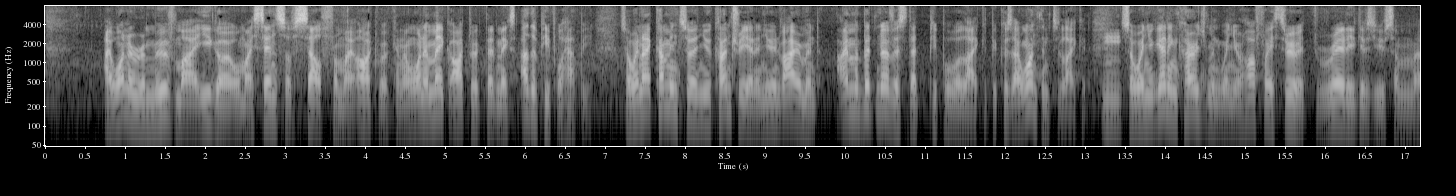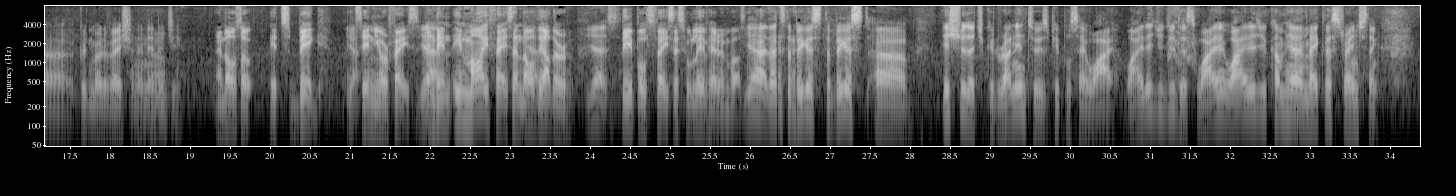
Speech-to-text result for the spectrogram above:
I want to remove my ego or my sense of self from my artwork, and I want to make artwork that makes other people happy. So when I come into a new country and a new environment, I'm a bit nervous that people will like it because I want them to like it. Mm. So when you get encouragement when you're halfway through, it really gives you some uh, good motivation and energy. And also, it's big. It's Yeah. in your face, Yeah. and in, in my face, and all the other Yes. people's faces who live here in Vaasa. Yeah, that's the biggest the biggest uh, issue that you could run into is people say, "Why? Why did you do this? Why why did you come here and make this strange thing?"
